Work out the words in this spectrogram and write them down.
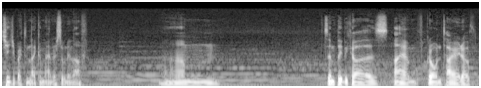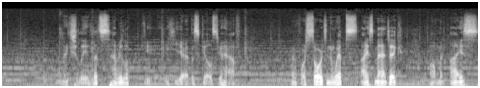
Change it back to Knight Commander soon enough. Um, simply because I am grown tired of. Actually, let's have a look here at the skills you have. For swords and whips, ice magic, augment ice.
